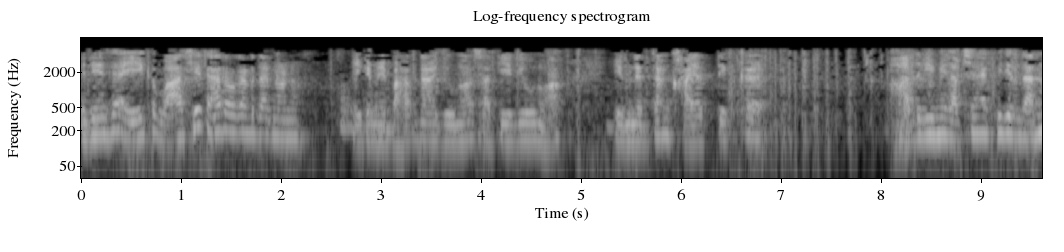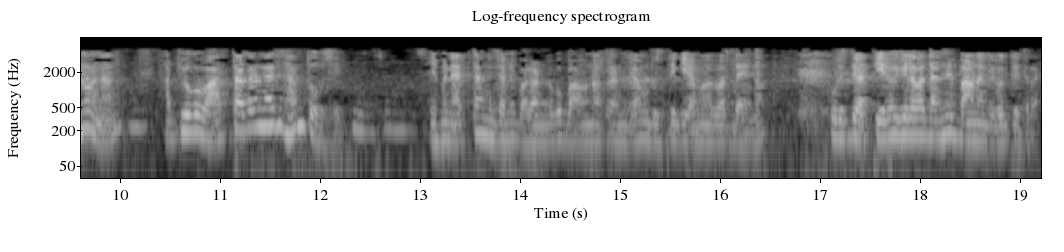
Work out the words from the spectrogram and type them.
ඒ නිසා ඒක වාසියට හරව ගන්න දන්නවනේ. ඒක මේ භාවනා දියුණුව සතිය දියුණුව එහෙම නැත්නම් කයත් එක්ක ආදවීමේ ලක්ෂණයක් විදිහට දන්නවනම් අපි ඔක වාර්තා කරන්න හැටි සන්තෝෂේ. එහෙම නැත්නම් ඉතින් බලන්නකෝ භාවනා කරන්න ගියාම දුස්තිකේ අමාරුවක් දැනෙනවා. පුරුද්දක් තියෙනවා කියලාවත් දන්නේ භාවනා කරොත් විතරයි.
